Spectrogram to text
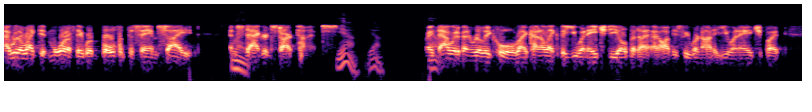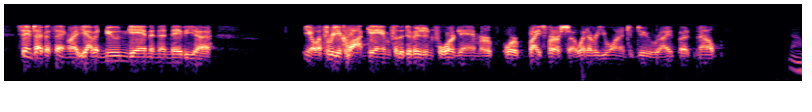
I would have liked it more if they were both at the same site and right. staggered start times. Yeah, yeah. Right, that would have been really cool, right? Kind of like the UNH deal, but I, obviously we're not at UNH, but same type of thing, right? You have a noon game and then maybe a you know a three o'clock game for the Division Four game, or or vice versa, whatever you wanted to do, right? But no, no,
